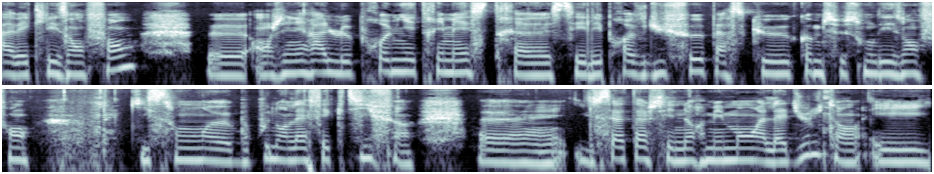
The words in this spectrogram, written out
avec les enfants. en général, le premier trimestre, c'est l'épreuve du feu parce que comme ce sont des enfants qui sont euh, beaucoup dans l'affectif, euh, ils s'attachent énormément à l'adulte hein, et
